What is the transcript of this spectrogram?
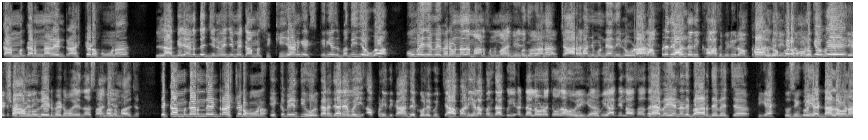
ਕੰਮ ਕਰਨ ਵਾਲੇ ਇੰਟਰਸਟਿਡ ਹੋਣ ਲੱਗ ਜਾਣ ਤੇ ਜਿਵੇਂ ਜਿਵੇਂ ਕੰਮ ਸਿੱਖੀ ਜਾਣਗੇ ਐਕਸਪੀਰੀਅੰਸ ਵਧੀ ਜਾਊਗਾ ਉਵੇਂ ਜਿਵੇਂ ਫਿਰ ਉਹਨਾਂ ਦਾ ਮਾਨ ਸਨਮਾਨ ਵੀ ਵਧੂਗਾ ਨਾ। ਚਾਰ ਪੰਜ ਮੁੰਡਿਆਂ ਦੀ ਲੋੜ ਆ। ਰਾਮਪਰੇ ਦੇ ਬੰਦਿਆਂ ਦੀ ਖਾਸ ਵੀਡੀਓ ਰਾਮਪਰੇ ਦੇ ਲੋਕਲ ਹੋਣ ਕਿਉਂਕਿ ਸ਼ਾਮ ਨੂੰ ਲੇਟ ਫੇਟ ਹੋ ਜਾਂਦਾ ਸਾਂਭਾ ਸੰਭਾਲ ਚ। ਤੇ ਕੰਮ ਕਰਨ ਦੇ ਇੰਟਰਸਟਿਡ ਹੋਣ। ਇੱਕ ਬੇਨਤੀ ਹੋਰ ਕਰਨ ਜਾ ਰਹੇ ਬਈ ਆਪਣੀ ਦੁਕਾਨ ਦੇ ਕੋਲੇ ਕੋਈ ਚਾਹ ਪਾਣੀ ਵਾਲਾ ਬੰਦਾ ਕੋਈ ਅੱਡਾ ਲਾਉਣਾ ਚਾਹੁੰਦਾ ਹੋਵੇ। ਉਹ ਵੀ ਆ ਕੇ ਲਾ ਸਕਦਾ ਲੈ ਬਈ ਇਹਨਾਂ ਦੇ ਬਾਰ ਦੇ ਵਿੱਚ ਠੀਕ ਹੈ। ਤੁਸੀਂ ਕੋਈ ਅੱਡਾ ਲਾਉਣਾ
